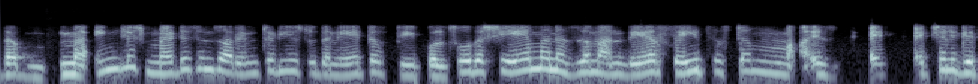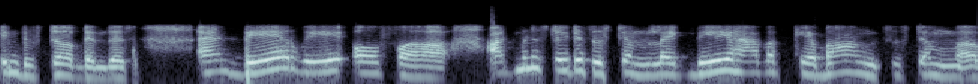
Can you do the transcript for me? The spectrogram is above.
the English medicines are introduced to the native people. So the shamanism and their faith system is actually getting disturbed in this, and their way of uh, administrative system, like they have a kebang system uh,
